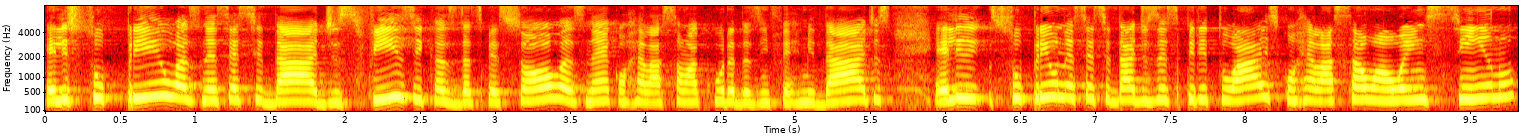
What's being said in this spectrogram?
ele supriu as necessidades físicas das pessoas, né, com relação à cura das enfermidades. Ele supriu necessidades espirituais com relação ao ensino.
